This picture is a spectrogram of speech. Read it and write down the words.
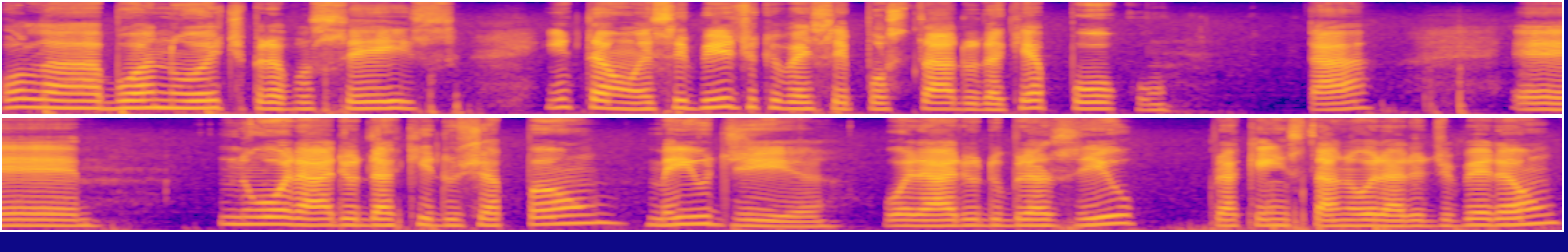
Olá, boa noite para vocês. Então, esse vídeo que vai ser postado daqui a pouco, tá? É no horário daqui do Japão, meio-dia. Horário do Brasil, para quem está no horário de verão,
